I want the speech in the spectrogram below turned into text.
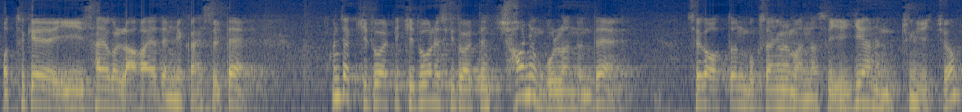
어떻게 이 사역을 나가야 됩니까? 했을 때 혼자 기도할 때 기도원에서 기도할 땐 전혀 몰랐는데 제가 어떤 목사님을 만나서 얘기하는 중에 있죠.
